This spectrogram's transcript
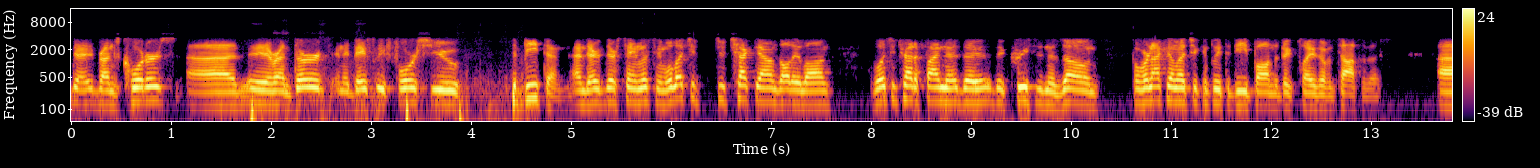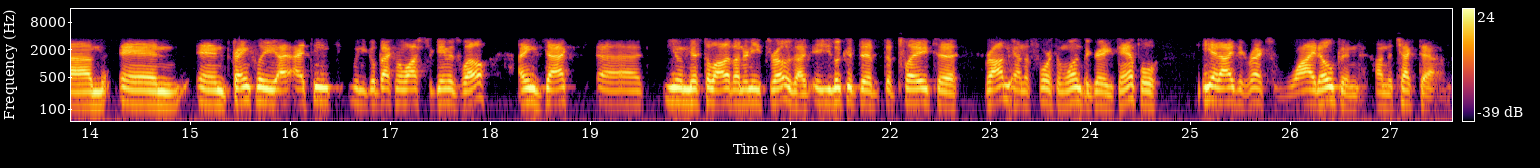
that runs quarters, uh, they run thirds, and they basically force you to beat them. And they're they're saying, listen, we'll let you do check downs all day long. We'll let you try to find the, the, the creases in the zone, but we're not going to let you complete the deep ball and the big plays over the top of us. Um, and and frankly, I, I think when you go back and watch the game as well, I think Zach, uh, you know, missed a lot of underneath throws. I, you look at the the play to Romney on the fourth and one is a great example. He had Isaac Rex wide open on the check down.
